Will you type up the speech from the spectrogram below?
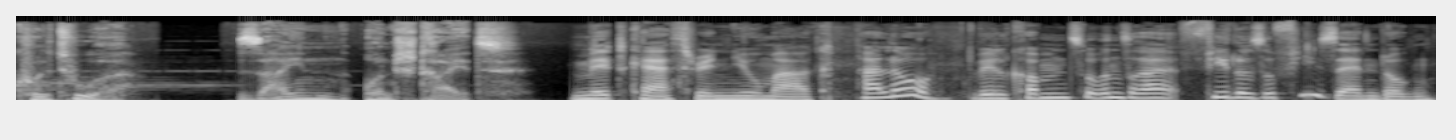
Kultur Sein und Streit mit Catherine Newmark. Hallo, willkommen zu unserer Philosophiesendung.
